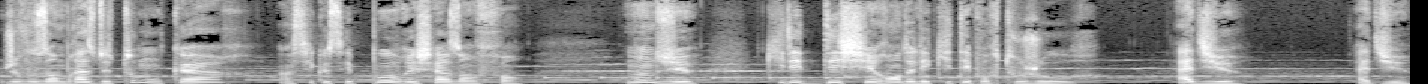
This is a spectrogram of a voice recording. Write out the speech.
je vous embrasse de tout mon cœur, ainsi que ces pauvres et chers enfants. Mon Dieu, qu'il est déchirant de les quitter pour toujours. Adieu, adieu.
